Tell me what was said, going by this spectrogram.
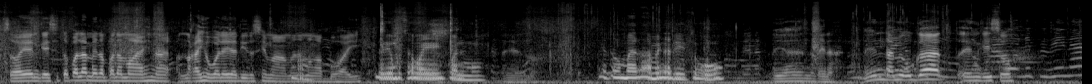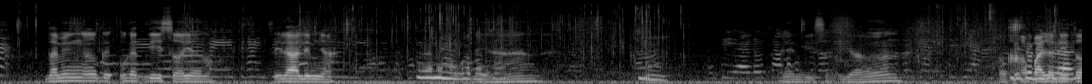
So ayan guys, ito pala meron pa ng mga hina- nakahiwalay na dito si mama ng mga buhay. Lagyan mo sa may pan mo. Ayan o. Ito, marami na dito, oh. Ayan, okay na. Ayun, daming ugat. Ayan guys oh. Daming ug- ugat guys oh, ayan oh. Sa ilalim niya. Yung wala. Ayan. Hmm. Ayan guys oh. Ayan. Ang Dito, kakapal dito, na dito.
